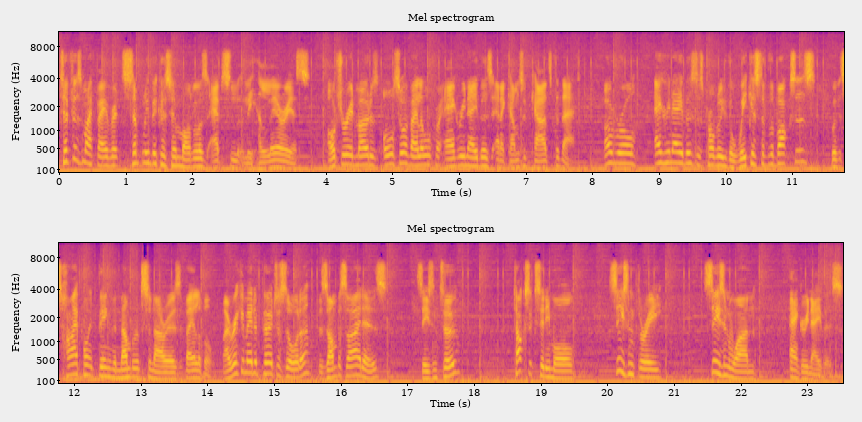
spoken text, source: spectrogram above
Tiff is my favourite simply because her model is absolutely hilarious. Ultra Red mode is also available for Angry Neighbors and it comes with cards for that. Overall, Angry Neighbors is probably the weakest of the boxes, with its high point being the number of scenarios available. My recommended purchase order for Zombicide is Season 2, Toxic City Mall, Season 3, Season 1, Angry Neighbors.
